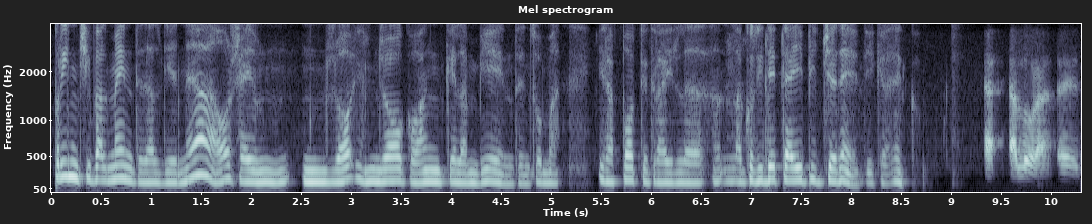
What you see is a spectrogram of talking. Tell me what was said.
principalmente dal DNA o c'è un gio- in gioco anche l'ambiente, insomma i rapporti tra il, la cosiddetta epigenetica? Ecco. Eh, allora, eh,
